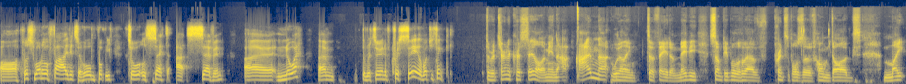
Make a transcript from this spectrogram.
are plus 105. It's a home puppy. Total set at seven. Uh, Noah, um, the return of Chris Sale. What do you think? The return of Chris Sale. I mean, I, I'm not willing to fade him. Maybe some people who have principles of home dogs might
